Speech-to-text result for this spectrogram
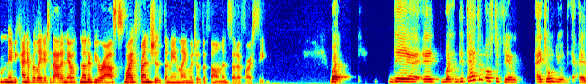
maybe kind of related to that, another viewer asks, Why French is the main language of the film instead of Farsi? Well, the, uh, well, the title of the film, I told you, uh,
